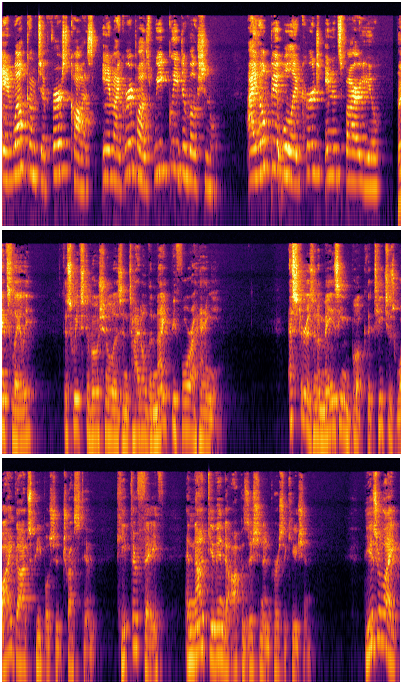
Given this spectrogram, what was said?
welcome to First Cause and my grandpa's weekly devotional. I hope it will encourage and inspire you. Thanks, Laylee. This week's devotional is entitled The Night Before a Hanging. Esther is an amazing book that teaches why God's people should trust Him, keep their faith, and not give in to opposition and persecution. The Israelite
